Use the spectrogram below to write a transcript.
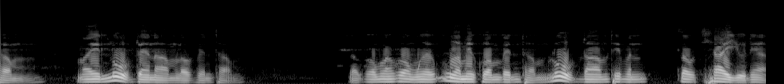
ธรรม ในรูปในนามเราเป็นธรรมแล้วก็มันก็เมื่อเมื่อมีความเป็นธรรมรูปนามที่มันเราใช่อยู่เนี่ย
